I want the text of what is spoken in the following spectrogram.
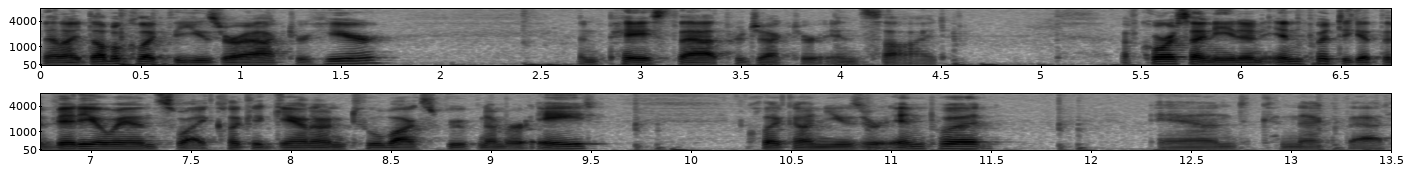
Then I double click the user actor here and paste that projector inside. Of course I need an input to get the video in, so I click again on toolbox group number 8, click on user input, and connect that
